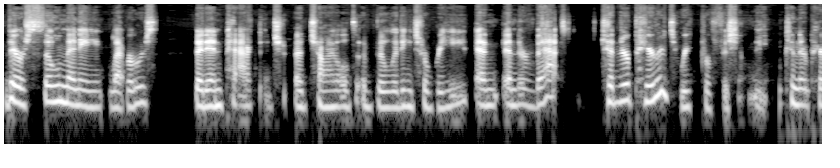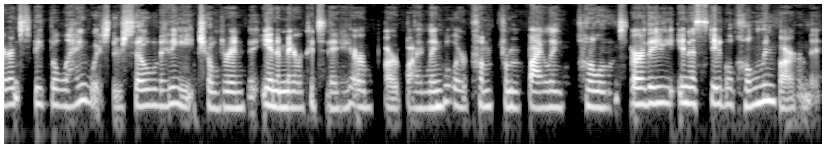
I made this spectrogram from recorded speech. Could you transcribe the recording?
There are so many levers that impact a, ch- a child's ability to read, and and they're vast. Can their parents read proficiently? Can their parents speak the language? There's so many children in America today are, are bilingual or come from bilingual homes. Are they in a stable home environment?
